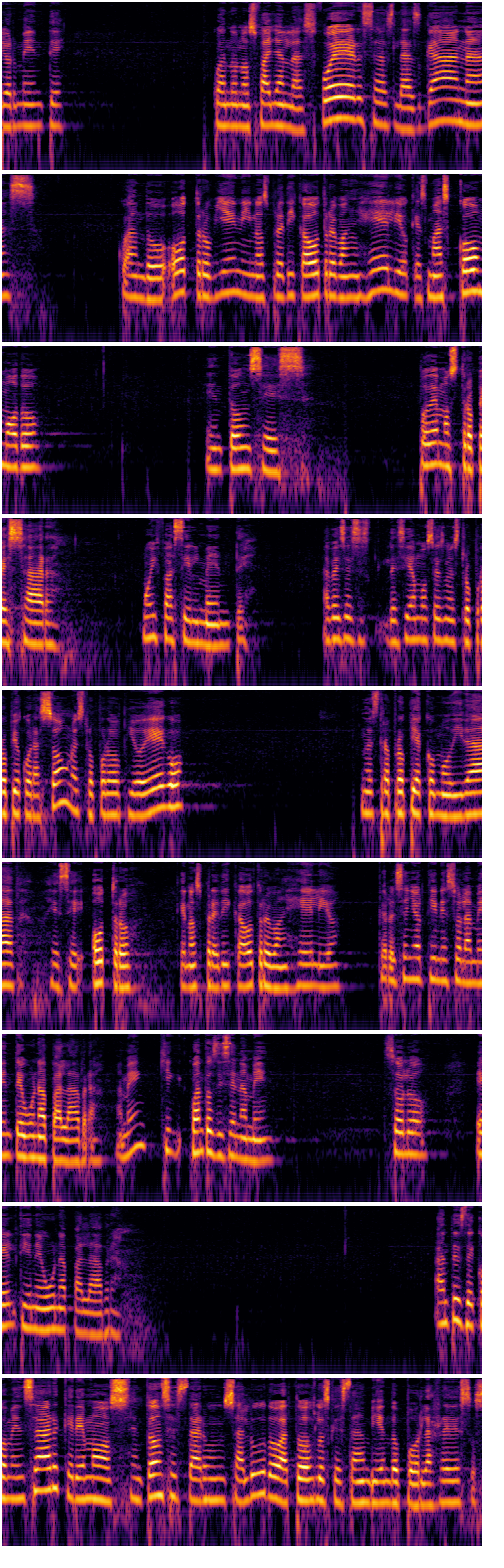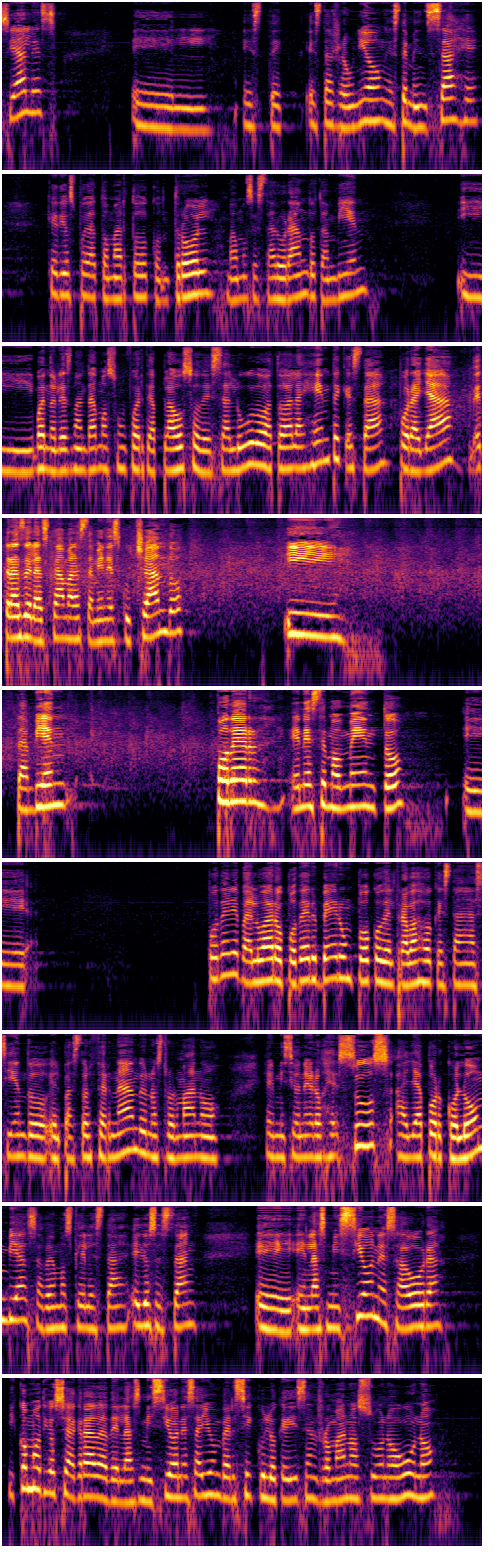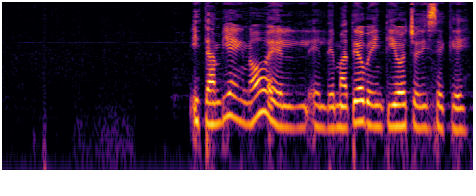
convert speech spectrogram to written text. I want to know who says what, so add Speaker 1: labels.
Speaker 1: anteriormente, cuando nos fallan las fuerzas, las ganas, cuando otro viene y nos predica otro evangelio que es más cómodo, entonces podemos tropezar muy fácilmente. A veces decíamos es nuestro propio corazón, nuestro propio ego, nuestra propia comodidad, ese otro que nos predica otro evangelio. Pero el Señor tiene solamente una palabra. Amén. ¿Cuántos dicen amén? Solo Él tiene una palabra. Antes de comenzar, queremos entonces dar un saludo a todos los que están viendo por las redes sociales este, esta reunión, este mensaje, que Dios pueda tomar todo control. Vamos a estar orando también y bueno, les mandamos un fuerte aplauso de saludo a toda la gente que está por allá, detrás de las cámaras también escuchando. Y también poder en este momento, eh, poder evaluar o poder ver un poco del trabajo que están haciendo el pastor Fernando y nuestro hermano el misionero Jesús allá por Colombia. Sabemos que él está, ellos están eh, en las misiones ahora y cómo Dios se agrada de las misiones. Hay un versículo que dice en Romanos 1.1 y también ¿no? el, de Mateo 28 dice que,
